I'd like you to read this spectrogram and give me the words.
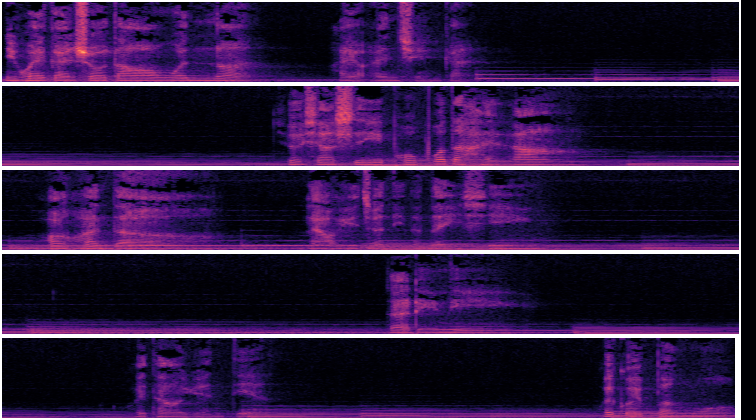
你会感受到温暖，还有安全感，就像是一波波的海浪，缓缓的疗愈着你的内心。带领你回到原点，回归本我，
